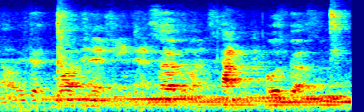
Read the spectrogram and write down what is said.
now, if you more energy, you can serve the ones captain in.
